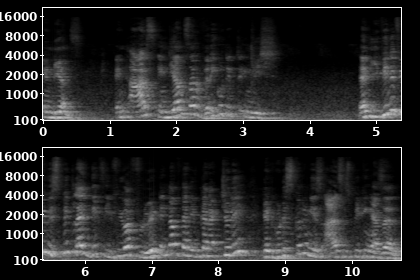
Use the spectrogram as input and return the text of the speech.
Indians. And ours Indians are very good at English. And even if you speak like this, if you are fluent enough, then you can actually get good score in is as speaking as well.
